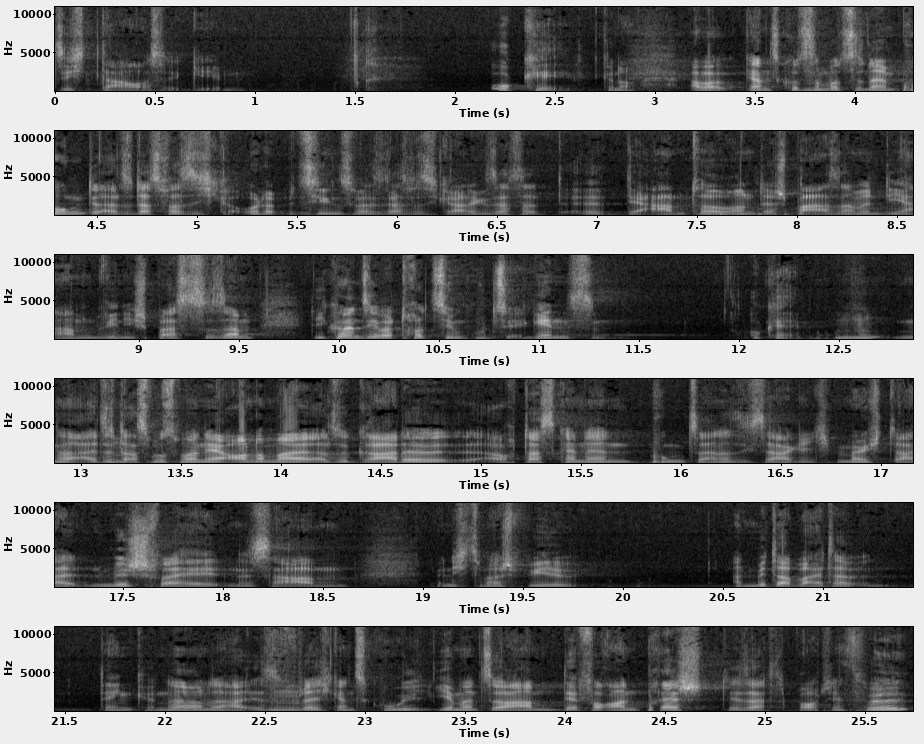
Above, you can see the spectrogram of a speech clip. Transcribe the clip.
sich daraus ergeben. Okay. Genau. Aber ganz kurz hm. nochmal zu deinem Punkt, also das, was ich, oder beziehungsweise das, was ich gerade gesagt habe, äh, der Abenteurer und der Sparsame, die haben wenig Spaß zusammen. Die können sich aber trotzdem gut ergänzen. Okay. Mhm. Ne, also mhm. das muss man ja auch nochmal, also gerade auch das kann ja ein Punkt sein, dass ich sage, ich möchte halt ein Mischverhältnis haben. Wenn ich zum Beispiel an Mitarbeiter denke, ne? Und da ist mhm. es vielleicht ganz cool, jemand zu haben, der voranprescht, der sagt, ich brauche den Thrill.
